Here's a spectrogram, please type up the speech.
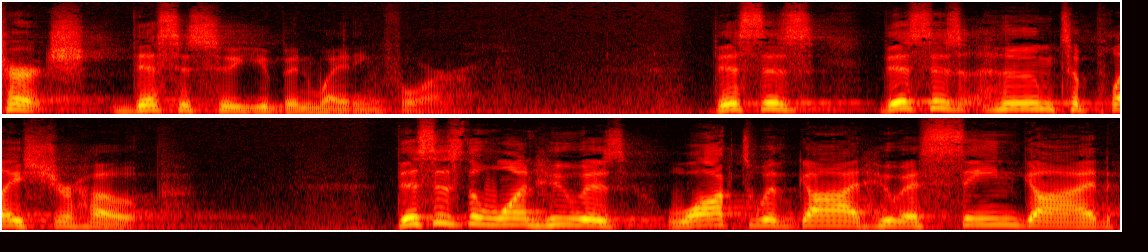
Church, this is who you've been waiting for. This is, this is whom to place your hope. This is the one who has walked with God, who has seen God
